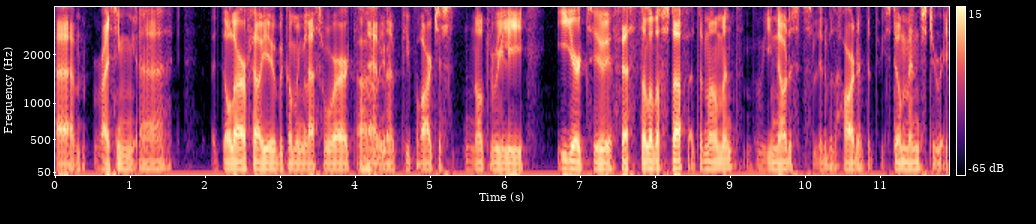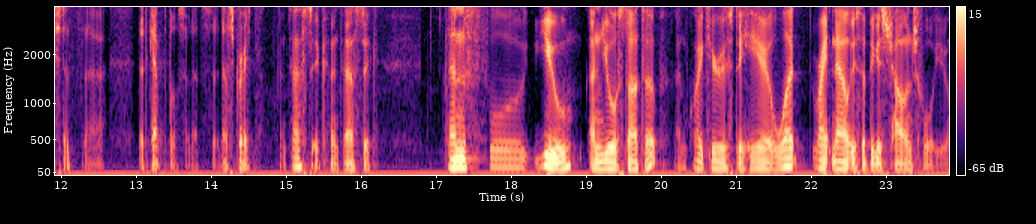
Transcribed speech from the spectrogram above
um, rising uh, dollar value becoming less worth, Oh, and yeah. uh, people are just not really eager to invest a lot of stuff at the moment. We notice it's a little bit harder, but we still managed to raise that uh, that capital, so that's uh, that's great. Fantastic, fantastic. And for you and your startup, I'm quite curious to hear what right now is the biggest challenge for you.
